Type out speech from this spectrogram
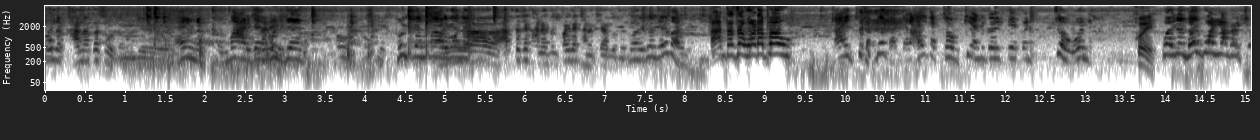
पहिलं खाणं कसं होतं म्हणजे? आहे ना माडगं हो, आत्ताच्या खाण्यात आणि पहिल्या खाण्यात काय बदल? लय आताचा वडापाव? काय तिकडे का त्याला आहे का चौकी आणि गळते पण चवण होय. पहिलं लय गोड लागायचं.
